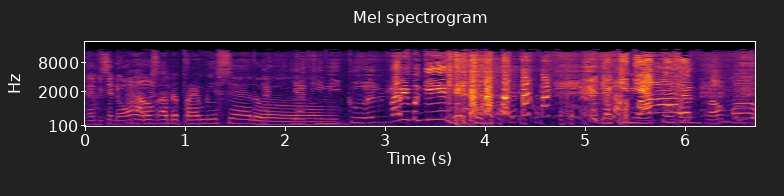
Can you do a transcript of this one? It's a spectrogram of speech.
Nggak bisa doang. harus ada premisnya dong. Yakiniku. Tapi begini. Yakini aku kan. rokok.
